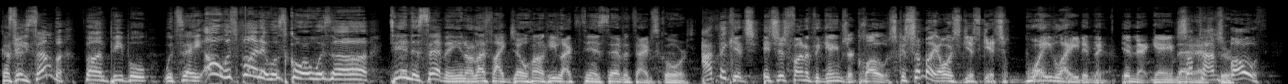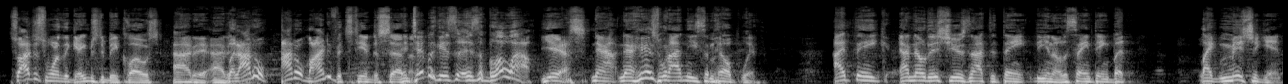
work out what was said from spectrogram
Because see, some fun people would say, "Oh, it's fun. It was score was uh ten to seven. You know, that's like Joe Hunk. He likes 10-7 type scores. I think it's it's just fun if the games are close because somebody always just gets waylaid in the in that game. That- Sometimes both. So I just wanted the games to be close. I did. I did. But I don't I don't mind if it's ten to seven. and typically it's, a- it's a blowout. yes. Now, now here's what I need some help with. I think I know this year's not the thing, you know, the same thing, but like Michigan,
